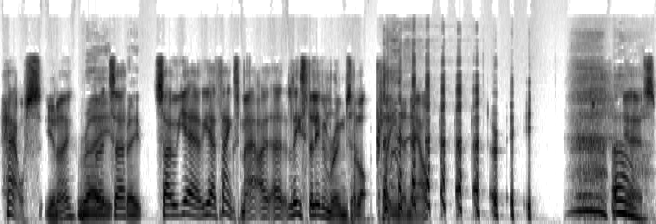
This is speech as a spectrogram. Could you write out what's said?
house. You know, right? But, uh, right. So yeah, yeah. Thanks, Matt. I, at least the living room's a lot cleaner now. right. Oh. Yes.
